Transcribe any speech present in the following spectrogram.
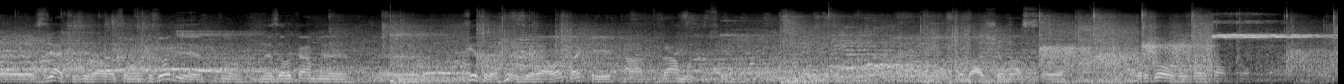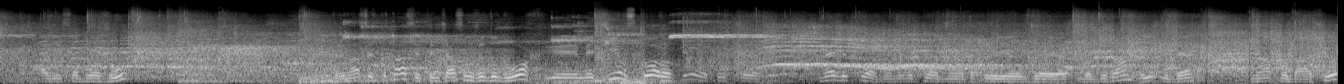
Е, Зряче зіграла в цьому епізоді. Ну, не за руками е, хитро зіграла, так? І грамотно подачі у нас е, продовжує залишатися Аліса Божук. 13-15, тим часом вже до двох е, м'ячів скоро. Тут невідкладно, невідкладно атакує з Бабужан і йде на подачу.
